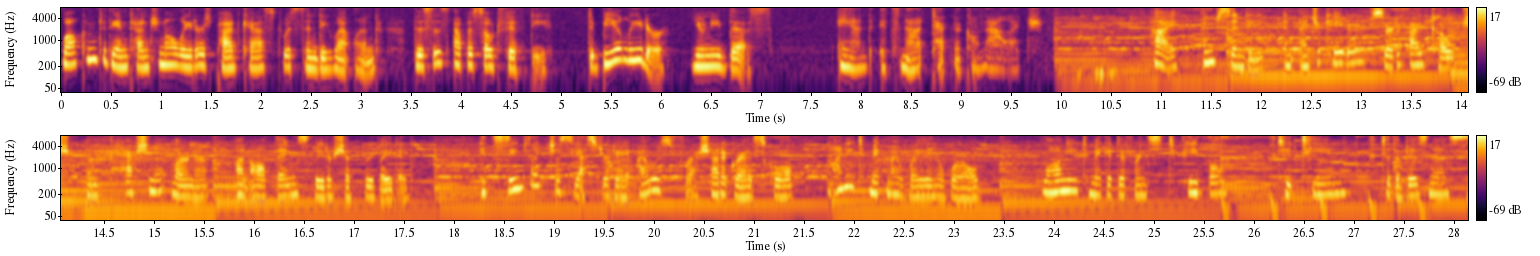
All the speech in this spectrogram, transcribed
Welcome to the Intentional Leaders Podcast with Cindy Wetland. This is episode 50. To be a leader, you need this. And it's not technical knowledge. Hi, I'm Cindy, an educator, certified coach, and passionate learner on all things leadership related. It seems like just yesterday I was fresh out of grad school, wanting to make my way in the world, longing to make a difference to people, to team, to the business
